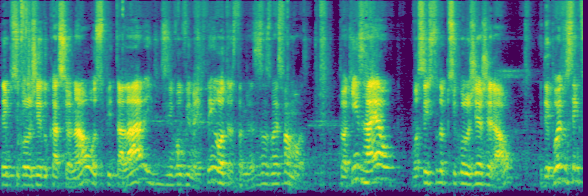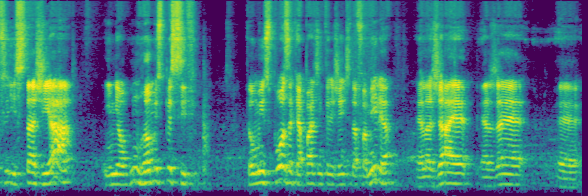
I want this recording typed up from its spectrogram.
Tem psicologia educacional, hospitalar e de desenvolvimento. Tem outras também, essas são as mais famosas. Então aqui em Israel, você estuda psicologia geral e depois você tem que estagiar em algum ramo específico. Então minha esposa, que é a parte inteligente da família, ela já é, ela já é, é,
